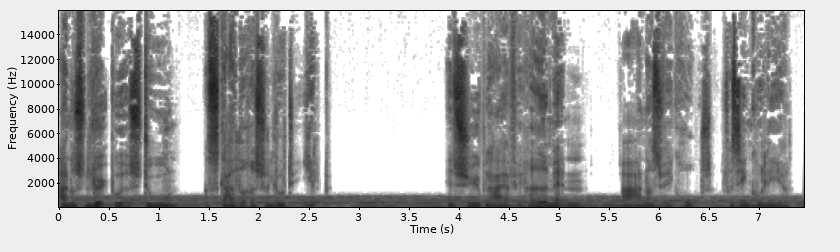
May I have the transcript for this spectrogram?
Anders løb ud af stuen og skaffede resolut hjælp. En sygeplejer fik reddet manden, og Anders fik ros for sine kolleger.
